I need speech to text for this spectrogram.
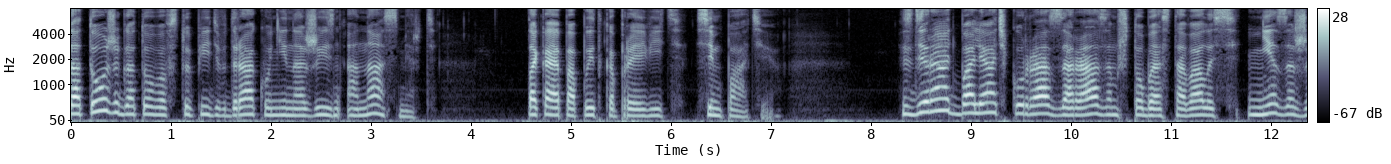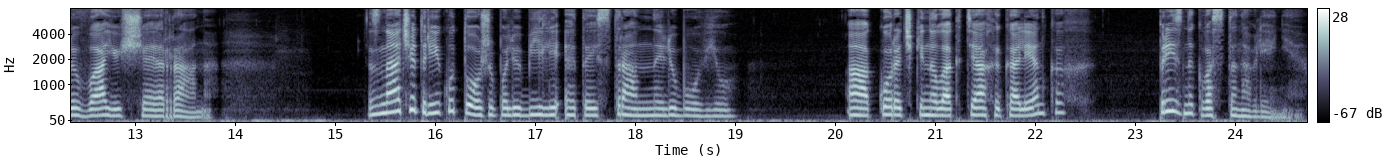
Та тоже готова вступить в драку не на жизнь, а на смерть. Такая попытка проявить симпатию. Сдирать болячку раз за разом, чтобы оставалась незаживающая рана. Значит, Рику тоже полюбили этой странной любовью. А корочки на локтях и коленках — признак восстановления.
